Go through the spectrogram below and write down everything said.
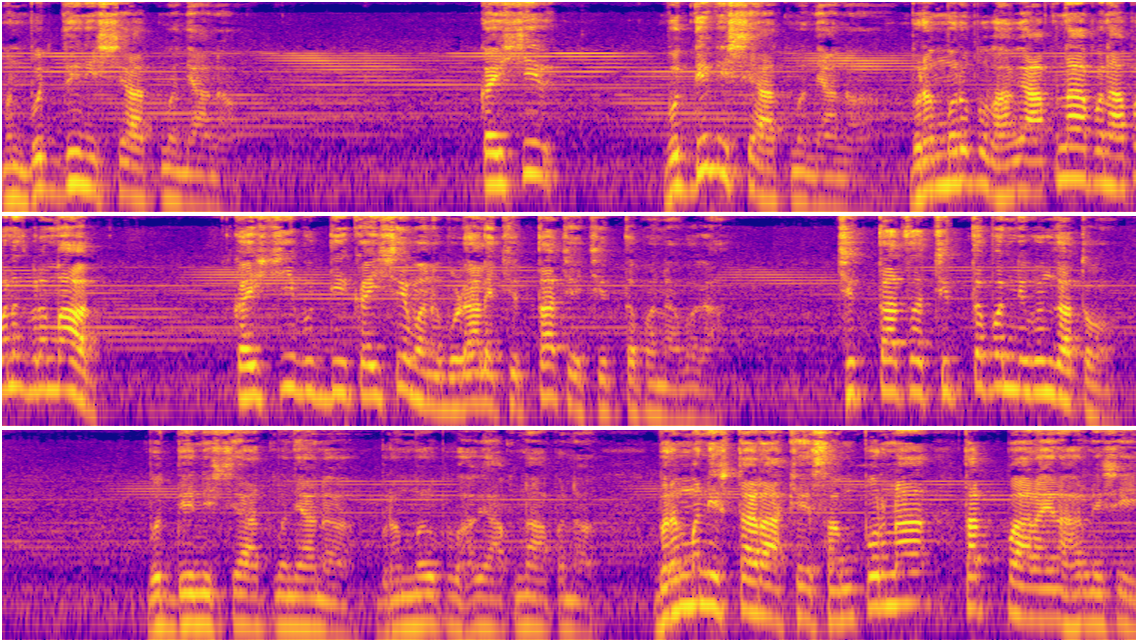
म्हणून बुद्धी निश्चय आत्मज्ञान. कैशी बुद्धी निश्चय आत्मज्ञान. ब्रह्मरूप भावे आपणा आपण आपणच ब्रह्म आहोत. कैशी बुद्धी कैसे मन बुडाले चित्ताचे चित्तपणा बघा. चित्ताचं चित्त पण निघून जातो. बुद्धी निश्चय आत्मज्ञान ब्रह्मरूप भावे आपण आपण. ब्रह्मनिष्ठा राखे संपूर्ण तत्पारायण हरणीशी.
